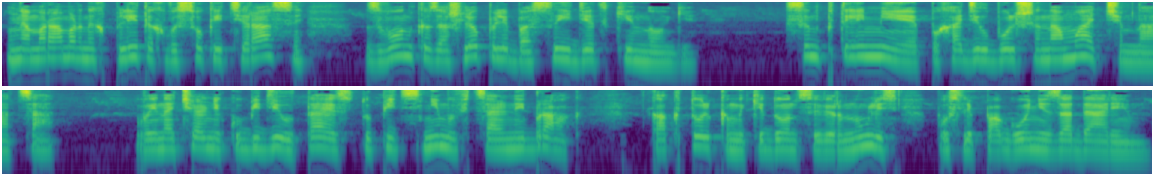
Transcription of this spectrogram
На мраморных плитах высокой террасы звонко зашлепали босые детские ноги. Сын Птолемея походил больше на мать, чем на отца. Военачальник убедил Тая вступить с ним в официальный брак, как только македонцы вернулись после погони за Дарием.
